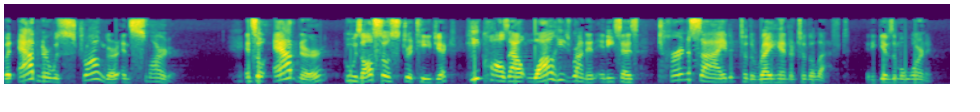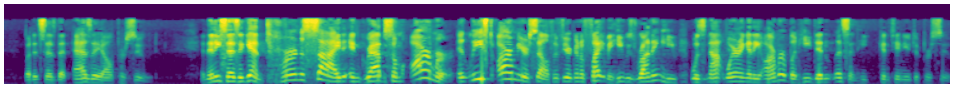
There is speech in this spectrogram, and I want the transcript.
But Abner was stronger and smarter. And so Abner, who was also strategic, he calls out while he's running, and he says, Turn aside to the right hand or to the left and he gives them a warning. But it says that Azael pursued. And then he says again, turn aside and grab some armor. At least arm yourself if you're going to fight me. He was running. He was not wearing any armor, but he didn't listen. He continued to pursue.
